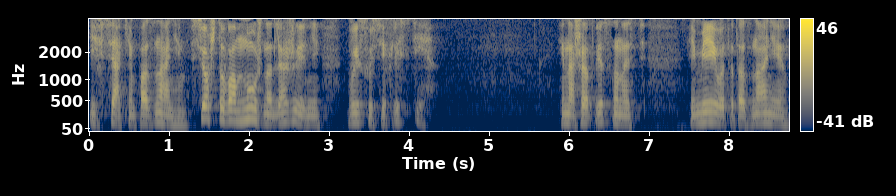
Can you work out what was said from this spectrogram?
и всяким познанием. Все, что вам нужно для жизни в Иисусе Христе. И наша ответственность, имея вот это знание,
